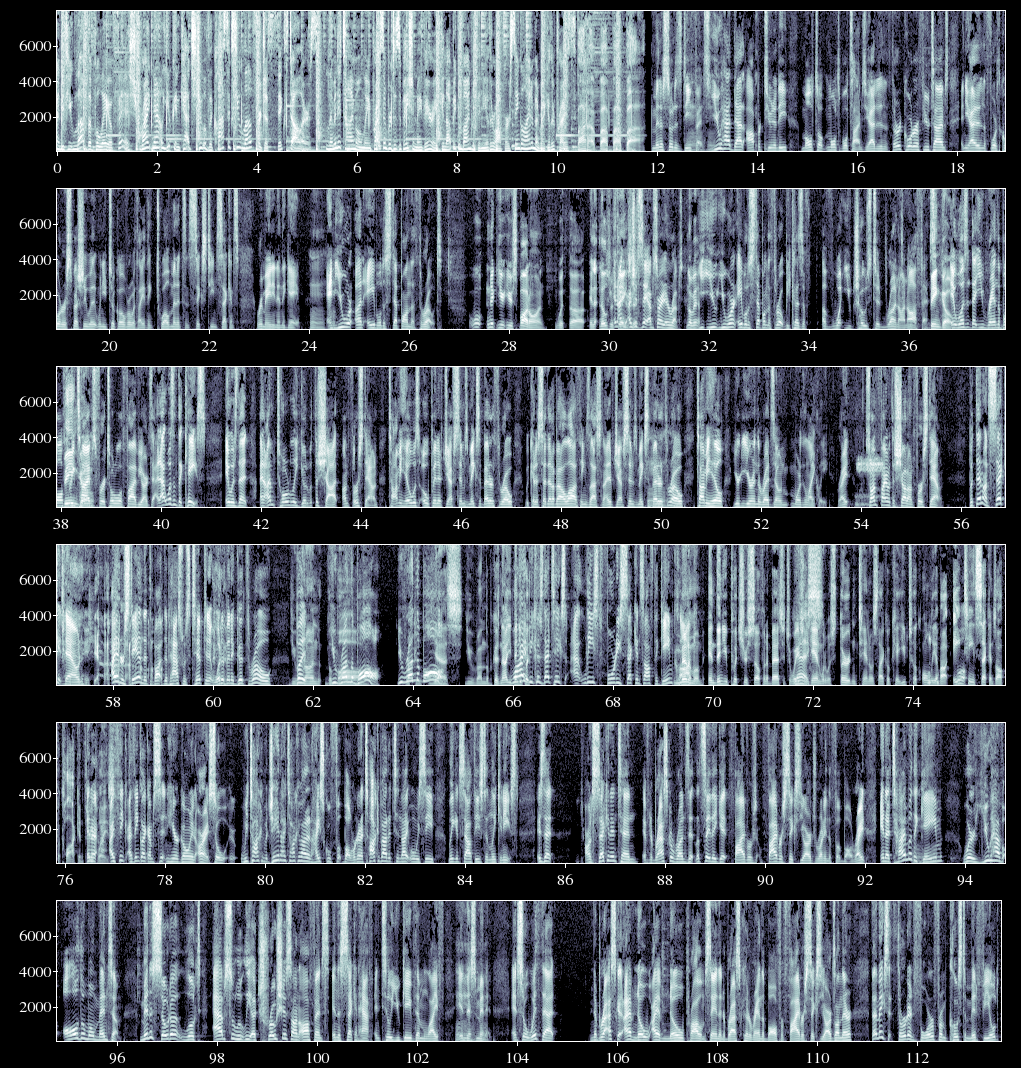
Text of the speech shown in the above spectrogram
And if you love the filet of fish, right now you can catch two of the classics you love for just $6. Limited time only. Price and participation may vary. Cannot be combined with any other offer. Single item at regular price. Ba da ba ba ba. Minnesota's defense. Mm-hmm. You had that opportunity multiple multiple times. You had it in the third quarter a few times, and you had it in the fourth quarter, especially with, when you took over with I think 12 minutes and 16 seconds remaining in the game, Mm-hmm. and you were unable to step on the throat. Well, Nick, you, you're spot on with, uh, and those are And I, things. I should that- say, I'm sorry to interrupt. No, ahead. you, you weren't able to step on the throat because of of what you chose to run on offense. Bingo. It wasn't that you ran the ball three times for a total of five yards. That, that wasn't the case. It was that, and I'm totally good with the shot on first down. Tommy Hill was open. If Jeff Sims makes a better throw, we could have said that about a lot of things last night. If Jeff Sims makes a better Mm-hmm. throw, Tommy Hill, you're you're in the red zone more than likely, right? So I'm fine with the shot on first down. But then on second down, I understand that the, the pass was tipped and it would have been a good throw. You but run the ball. you run the ball. ball. You run the ball. Yes, you run the because now you Why? you put because that takes at least 40 seconds off the game clock. minimum, and then you put yourself in a bad situation Yes. again when it was third and ten. It was like, okay, you took only about 18 seconds off the clock in three And I, plays. I think I think like I'm sitting here going, all right. So uh, we talk about Jay and I talk about it in high school football. We're going to talk about it tonight when we see Lincoln Southeast and Lincoln East. Is that on second and ten, if Nebraska runs it, let's say they get five or five or six yards running the football, right? In a time of the mm-hmm. game where you have all the momentum. Minnesota looked absolutely atrocious on offense in the second half until you gave them life in this mm-hmm. minute. And so with that, Nebraska, I have no, I have no problem saying that Nebraska could have ran the ball for five or six yards on there. That makes it third and four from close to midfield.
